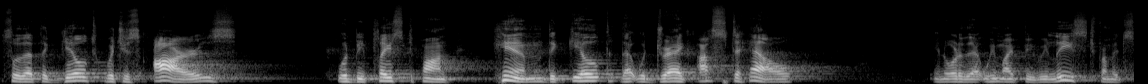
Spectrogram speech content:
so that the guilt which is ours would be placed upon him the guilt that would drag us to hell in order that we might be released from its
